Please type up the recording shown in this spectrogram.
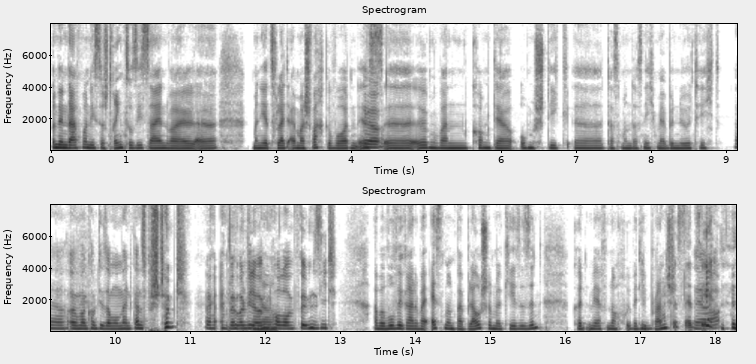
Und dann darf man nicht so streng zu sich sein, weil äh, man jetzt vielleicht einmal schwach geworden ist. Ja. Äh, irgendwann kommt der Umstieg, äh, dass man das nicht mehr benötigt. Ja, irgendwann kommt dieser Moment ganz bestimmt. wenn man wieder genau. irgendeinen Horrorfilm sieht. Aber wo wir gerade bei Essen und bei Blauschimmelkäse sind, könnten wir noch über die, die Brunches erzählen. Ja.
